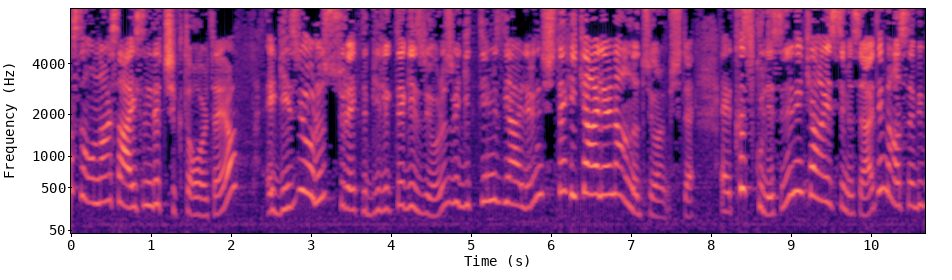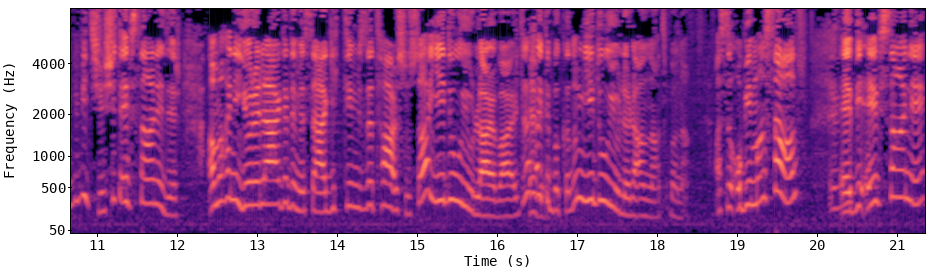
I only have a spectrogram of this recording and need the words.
aslında onlar sayesinde çıktı ortaya. E, geziyoruz sürekli birlikte geziyoruz ve gittiğimiz yerlerin işte hikayelerini anlatıyorum işte. E, Kız Kulesi'nin hikayesi mesela değil mi? Aslında bir, bir, bir çeşit efsanedir. Ama hani yörelerde de mesela gittiğimizde Tarsus'a yedi uyurlar vardı. Evet. Hadi bakalım yedi uyurları anlat bana. Aslında o bir masal. E, bir efsane.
